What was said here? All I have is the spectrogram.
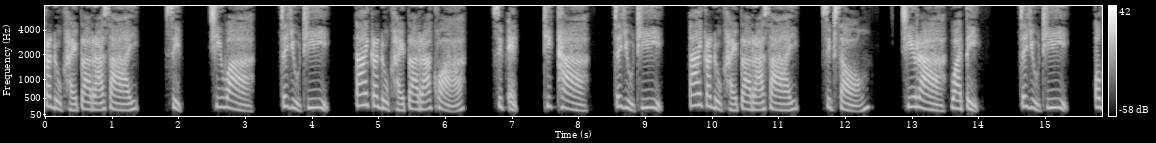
กระดูกไหปลาร้าซ้าย 10. ชิวา จะอยู่ที่ ใต้กระดูกไหปลาร้าขวา 11. ทิกทา จะอยู่ที่ ใต้กระดูกไหปลาร้าซ้าย 12. ชิรา วาติ จะอยู่ที่ อก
